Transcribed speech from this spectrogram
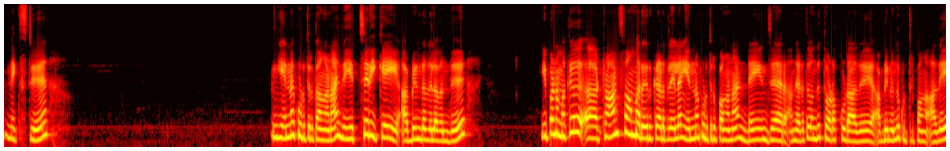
நெக்ஸ்ட்டு இங்கே என்ன கொடுத்துருக்காங்கன்னா இந்த எச்சரிக்கை அப்படின்றதுல வந்து இப்போ நமக்கு டிரான்ஸ்ஃபார்மர் இருக்கிற இடத்துல எல்லாம் என்ன கொடுத்துருப்பாங்கன்னா டேஞ்சர் அந்த இடத்த வந்து தொடக்கூடாது அப்படின்னு வந்து கொடுத்துருப்பாங்க. அதே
